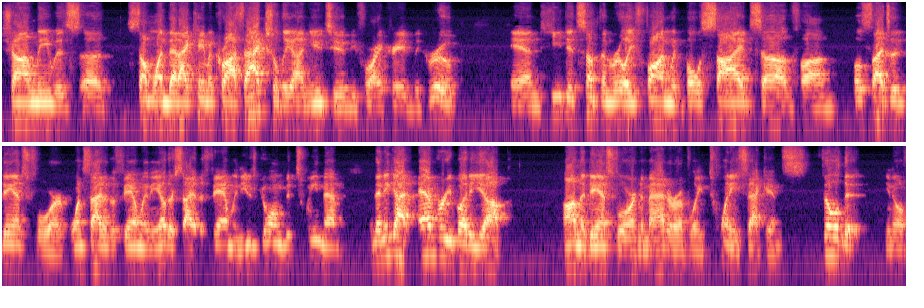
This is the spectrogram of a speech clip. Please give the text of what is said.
Sean Lee was uh, someone that I came across actually on YouTube before I created the group, and he did something really fun with both sides of um, both sides of the dance floor, one side of the family and the other side of the family. And he was going between them, and then he got everybody up on the dance floor in a matter of like 20 seconds, filled it, you know,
